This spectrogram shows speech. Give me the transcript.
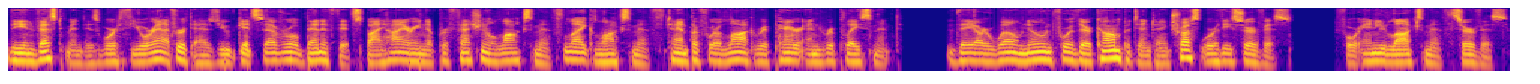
The investment is worth your effort as you get several benefits by hiring a professional locksmith like Locksmith Tampa for lock repair and replacement. They are well known for their competent and trustworthy service. For any locksmith service,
